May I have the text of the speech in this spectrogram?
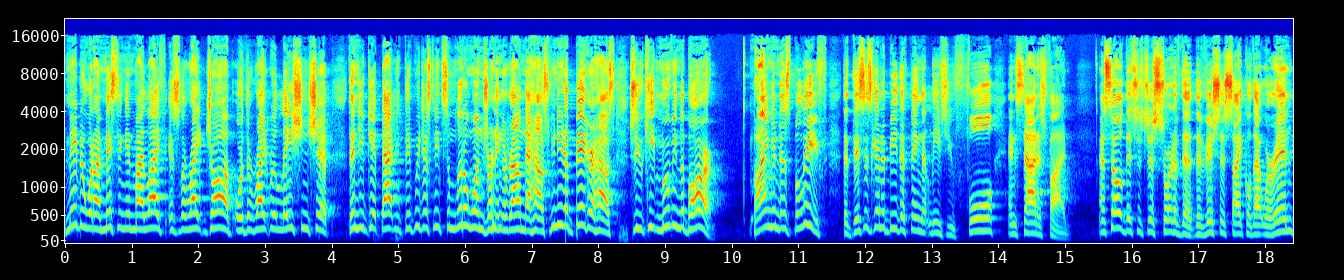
Maybe what I'm missing in my life is the right job or the right relationship. Then you get that and you think we just need some little ones running around the house. We need a bigger house. So you keep moving the bar, buying into this belief that this is gonna be the thing that leaves you full and satisfied. And so this is just sort of the, the vicious cycle that we're in.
